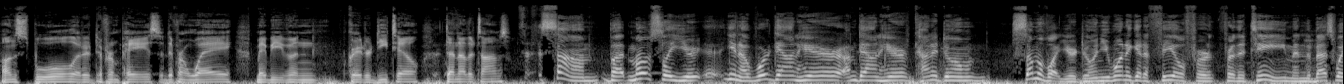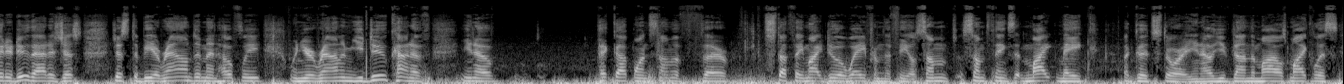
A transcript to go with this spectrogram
unspool at a different pace, a different way, maybe even greater detail than other times? Some, but mostly you're. You know, we're down here. I'm down here, kind of doing some of what you're doing. You want to get a feel for for the team, and the mm-hmm. best way to do that is just just to be around them. And hopefully, when you're around them, you do kind of you know pick up on some of the stuff they might do away from the field. Some some things that might make a good story. You know, you've done the Miles Mikolas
